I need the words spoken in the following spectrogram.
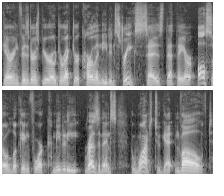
Gering Visitors Bureau Director Karla Niedan-Streeks says that they are also looking for community residents who want to get involved.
